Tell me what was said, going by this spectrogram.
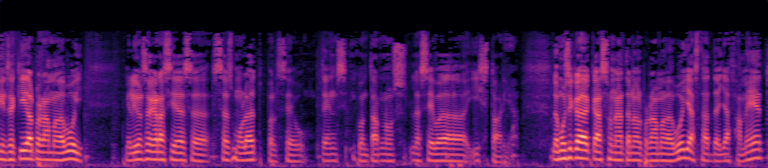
fins aquí el programa d'avui. Milions de gràcies a Sesmolet pel seu temps i contar-nos la seva història. La música que ha sonat en el programa d'avui ha estat de Yafamet,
